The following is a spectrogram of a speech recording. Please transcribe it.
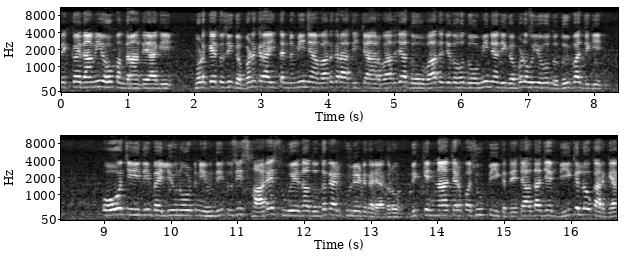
ਇੱਕਦਮ ਇੱਕ ਵੀ ਉਹ 15 ਤੇ ਆ ਗਈ। ਮੁੜ ਕੇ ਤੁਸੀਂ ਗੱਬਣ ਕਰਾਈ 3 ਮਹੀਨਿਆਂ ਬਾਅਦ ਕਰਾਤੀ 4 ਬਾਅਦ ਜਾਂ 2 ਬਾਅਦ, ਜਦੋਂ ਉਹ 2 ਮਹੀਨਿਆਂ ਦੀ ਗੱਬਣ ਹੋਈ, ਉਹ ਦੁੱਧ ਵੀ ਭੱਜ ਗਈ। ਉਹ ਚੀਜ਼ ਦੀ ਵੈਲਿਊ ਨੋਟ ਨਹੀਂ ਹੁੰਦੀ। ਤੁਸੀਂ ਸਾਰੇ ਸੂਏ ਦਾ ਦੁੱਧ ਕੈਲਕੂਲੇਟ ਕਰਿਆ ਕਰੋ ਵੀ ਕਿੰਨਾ ਚਿਰ ਪਸ਼ੂ ਪੀਕ ਤੇ ਚੱਲਦਾ। ਜੇ 20 ਕਿਲੋ ਕਰ ਗਿਆ,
